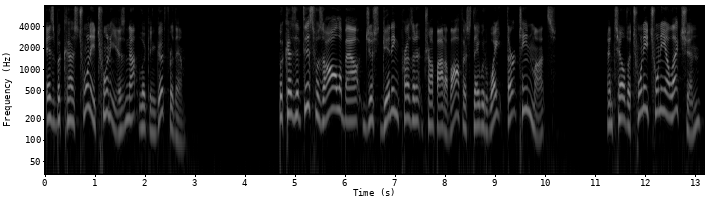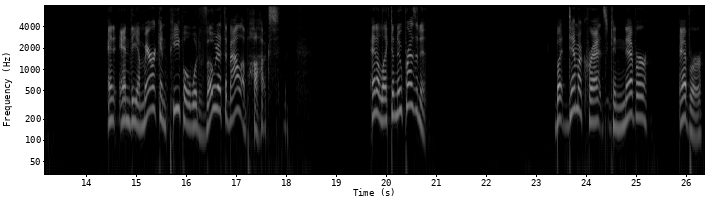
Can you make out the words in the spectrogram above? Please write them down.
is because 2020 is not looking good for them. Because if this was all about just getting President Trump out of office, they would wait 13 months until the 2020 election and, and the American people would vote at the ballot box and elect a new president. But Democrats can never, ever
